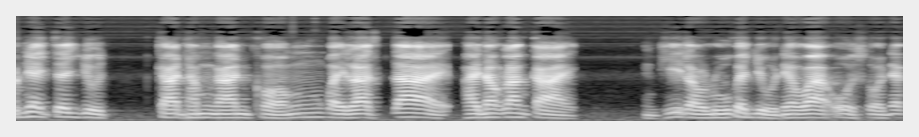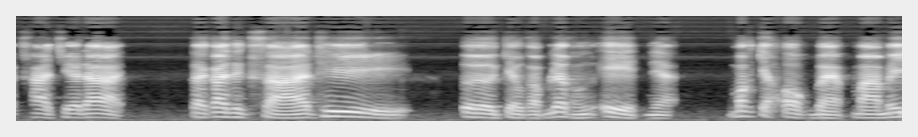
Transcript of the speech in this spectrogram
นเนี่ยจะหยุดการทำงานของไวรัสได้ภายนอกร่างกาย อย่างที่เรารู้กันอยู่เนี่ยว่าโอโซนเนี่ยฆ่าเชื้อได้ แต่การศึกษาที่เออเกี่ยวกับเรื่องของเอดเนี่ยมักจะออกแบบมาไม่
